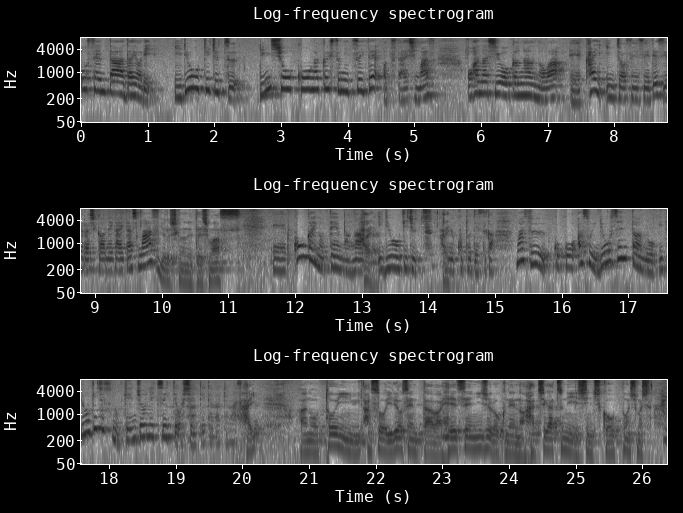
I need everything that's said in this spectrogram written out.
療センターだより医療技術臨床工学室についてお伝えします。お話を伺うのは、えー、甲斐院長先生です。よろしくお願いいたします。よろしくお願いいたします。えー、今回のテーマが医療技術ということですが、はい、まずここ阿蘇医療センターの医療技術の現状について教えていただけますか？はい、あの当院阿蘇医療センターは平成26年の8月に新築オープンしました、はい、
